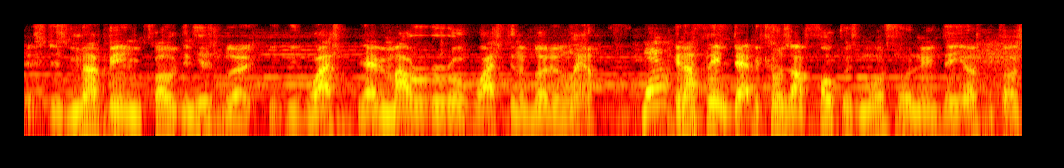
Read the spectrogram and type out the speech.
It's just my being clothed in his blood, washed, having my robe washed in the blood of the Lamb. Yeah. And I think that becomes our focus more so than anything else because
